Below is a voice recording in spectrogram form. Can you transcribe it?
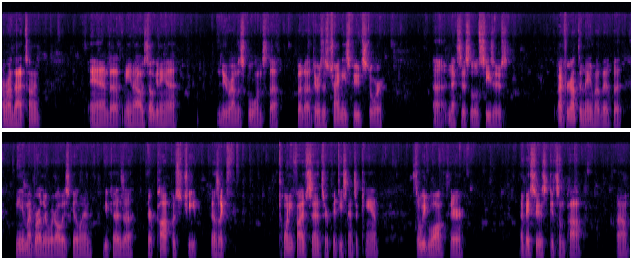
around that time, and uh, you know I was still getting a new around the school and stuff. But uh, there was this Chinese food store uh, next to this little Caesars. I forgot the name of it, but me and my brother would always go in because uh, their pop was cheap. It was like 25 cents or 50 cents a can. So we'd walk there I basically just get some pop. Um,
